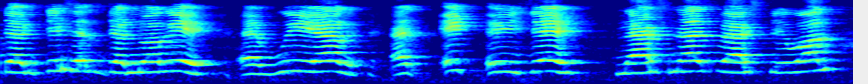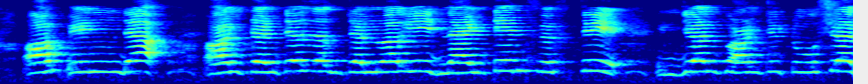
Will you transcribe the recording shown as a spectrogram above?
26th January every year and it is a national festival of India. On 26th January 1950 Indian Constitution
